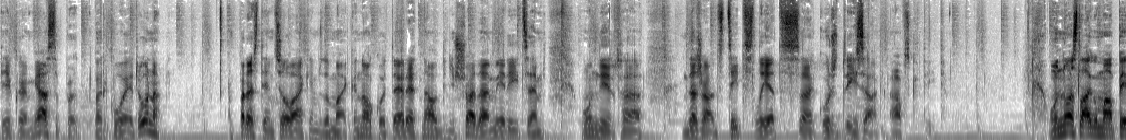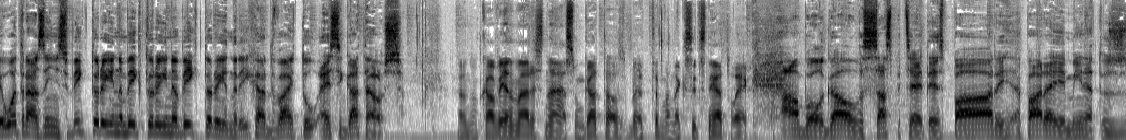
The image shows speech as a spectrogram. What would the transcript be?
tie, kuriem jāsaprot, par ko ir runa. Parastiem cilvēkiem domāju, ka nav ko tērēt naudu šādām ierīcēm, un ir uh, dažādas citas lietas, uh, kuras drīzāk apskatīt. Un noslēgumā pie otrā ziņas Viktorīna, Viktorīna, Viktorīna. Rihard, vai tu esi gatavs? Nu, kā vienmēr es neesmu gatavs, bet man nekas cits neatliek. Ābola galvas saspicēties pāri, pārējie minēt uz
